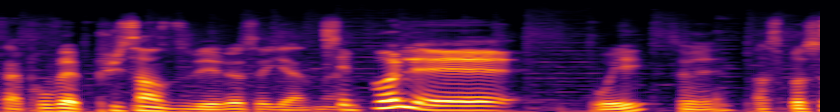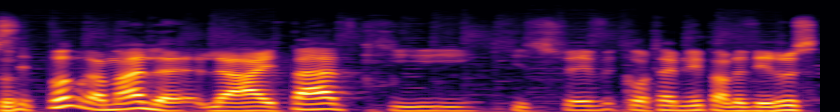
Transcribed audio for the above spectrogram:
Ça prouve la puissance du virus également. C'est pas le. Oui, c'est vrai. Ah, c'est pas ça? C'est pas vraiment le, le iPad qui, qui se fait contaminer par le virus.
